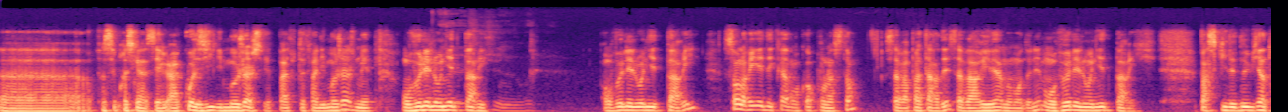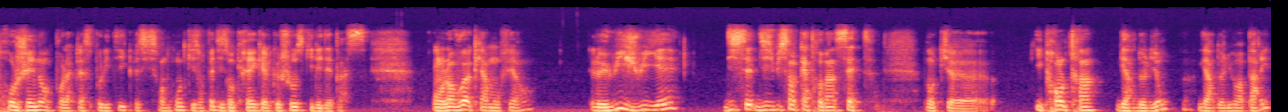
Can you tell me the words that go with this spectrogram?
Euh, enfin, c'est presque un, un quasi limogeage. C'est pas tout à fait un limogeage, mais on veut l'éloigner de Paris on veut l'éloigner de Paris, sans le rayer des cadres encore pour l'instant. Ça va pas tarder, ça va arriver à un moment donné, mais on veut l'éloigner de Paris. Parce qu'il devient trop gênant pour la classe politique, parce qu'ils se rendent compte qu'ils ont fait, ont créé quelque chose qui les dépasse. On l'envoie à Clermont-Ferrand, le 8 juillet 1887. Donc, euh, il prend le train, gare de Lyon, gare de Lyon à Paris.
